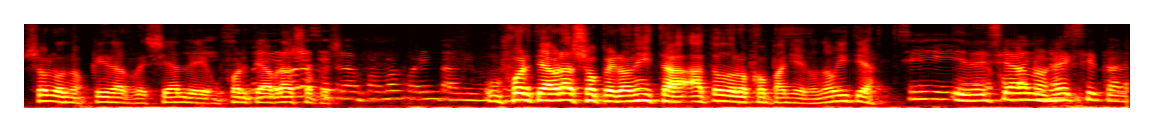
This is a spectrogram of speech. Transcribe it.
Solo nos queda desearle un fuerte abrazo. un fuerte abrazo peronista a todos los compañeros, ¿no, Vitia? Sí, y desearnos éxito en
